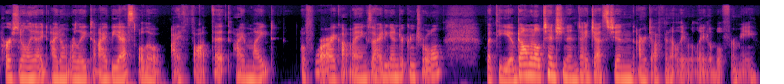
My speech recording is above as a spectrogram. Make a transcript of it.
Personally, I, I don't relate to IBS, although I thought that I might before I got my anxiety under control. But the abdominal tension and digestion are definitely relatable for me.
